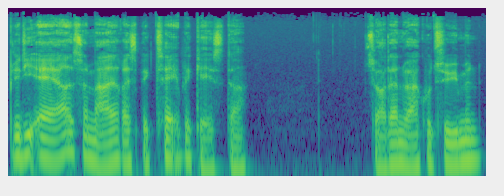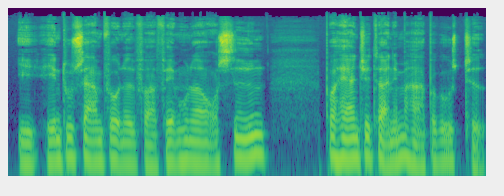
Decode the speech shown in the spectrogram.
blev de æret som meget respektable gæster. Sådan var kutymen i hindusamfundet for 500 år siden på herren Chaitanya Mahaprabhus tid.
